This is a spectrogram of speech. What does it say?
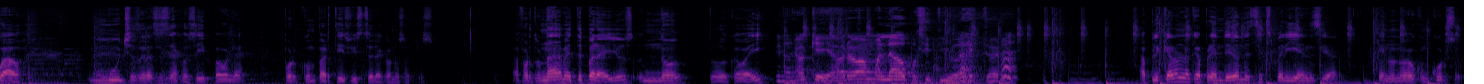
Wow, muchas gracias a José y Paula por compartir su historia con nosotros. Afortunadamente para ellos, no todo acaba ahí. Ok, ahora vamos al lado positivo de la historia. Aplicaron lo que aprendieron de esta experiencia en un nuevo concurso.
